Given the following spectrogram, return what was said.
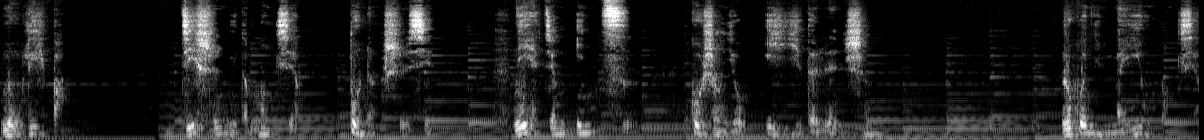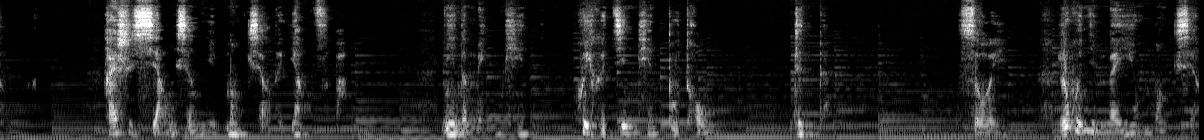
努力吧。即使你的梦想不能实现，你也将因此过上有意义的人生。如果你没有梦想，还是想想你梦想的样子吧，你的明天会和今天不同，真的。所以，如果你没有梦想，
